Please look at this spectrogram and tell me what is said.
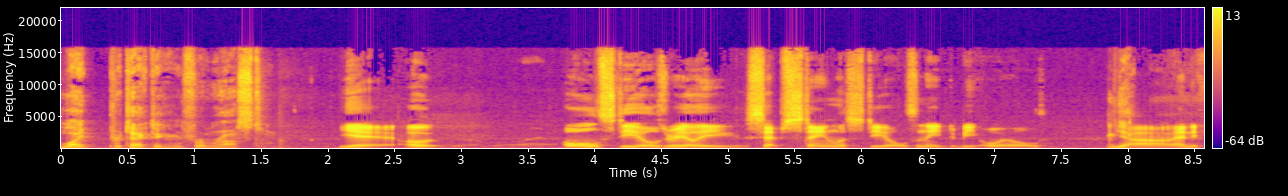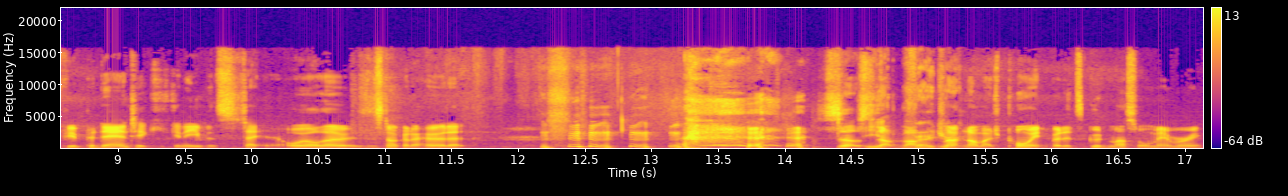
like protecting from rust. yeah. Oh, all steels really, except stainless steels, need to be oiled. Yeah, Uh, and if you're pedantic, you can even sta oil those. It's not going to hurt it. so it's Yeah, not, not, not, not much point, but it's good muscle memory.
